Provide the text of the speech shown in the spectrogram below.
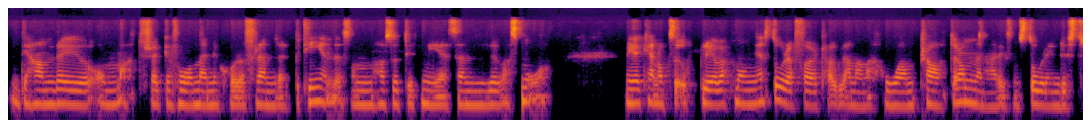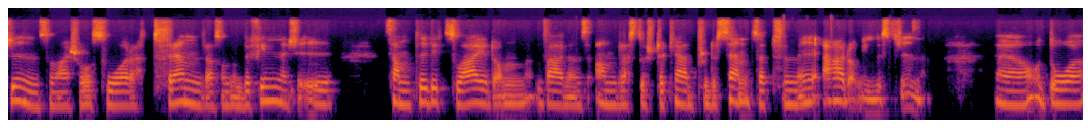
det handlar ju om att försöka få människor att förändra ett beteende som har suttit med sedan vi var små. Men jag kan också uppleva att många stora företag, bland annat H&M pratar om den här liksom stora industrin som är så svår att förändra som de befinner sig i. Samtidigt så är de världens andra största klädproducent så att för mig är de industrin. Eh, och då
